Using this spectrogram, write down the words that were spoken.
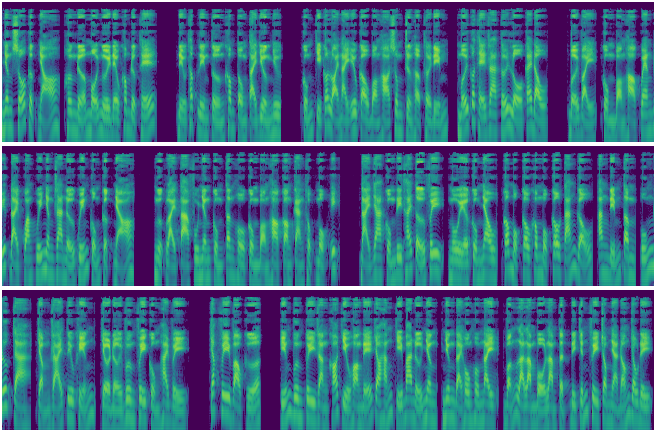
nhân số cực nhỏ, hơn nữa mỗi người đều không được thế, điều thấp liền tượng không tồn tại dường như, cũng chỉ có loại này yêu cầu bọn họ xung trường hợp thời điểm, mới có thể ra tới lộ cái đầu. Bởi vậy, cùng bọn họ quen biết đại quan quý nhân ra nữ quyến cũng cực nhỏ. Ngược lại tà phu nhân cùng Tân Hồ cùng bọn họ còn càng thục một ít. Đại gia cùng đi thái tử phi, ngồi ở cùng nhau, có một câu không một câu tán gẫu, ăn điểm tâm, uống nước trà, chậm rãi tiêu khiển, chờ đợi vương phi cùng hai vị. Chắc phi vào cửa, Yến Vương tuy rằng khó chịu hoàng đế cho hắn chỉ ba nữ nhân, nhưng đại hôn hôm nay, vẫn là làm bộ làm tịch đi chính phi trong nhà đón dâu đi.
